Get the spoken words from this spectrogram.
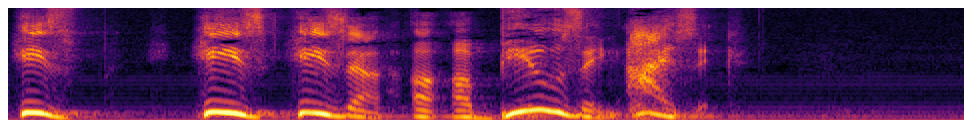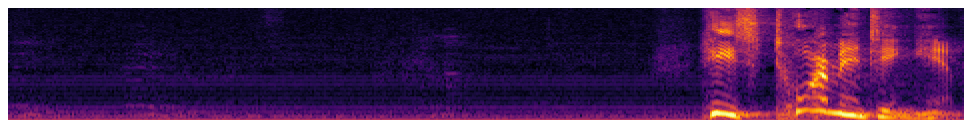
he's, he's, he's uh, uh, abusing Isaac. He's tormenting him.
